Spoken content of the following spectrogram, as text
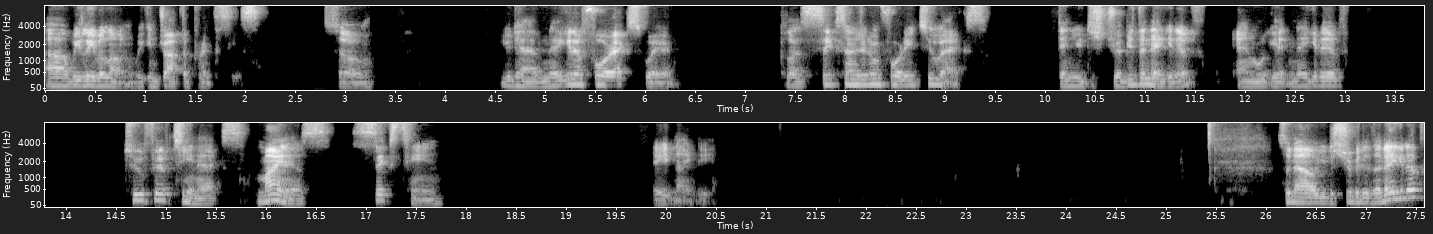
uh, we leave alone. We can drop the parentheses. So you'd have negative 4x squared plus 642x. Then you distribute the negative, and we'll get negative 215x minus 16 890. So now you distributed the negative.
